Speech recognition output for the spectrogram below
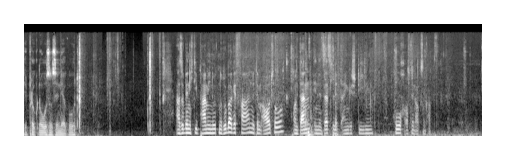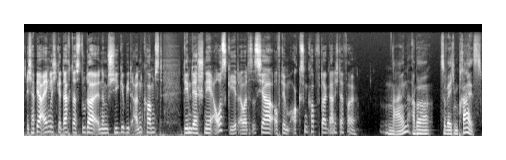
die Prognosen sind ja gut. Also bin ich die paar Minuten rübergefahren mit dem Auto und dann in den Sessellift eingestiegen, hoch auf den Ochsenkopf. Ich habe ja eigentlich gedacht, dass du da in einem Skigebiet ankommst, dem der Schnee ausgeht, aber das ist ja auf dem Ochsenkopf da gar nicht der Fall. Nein, aber zu welchem Preis?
